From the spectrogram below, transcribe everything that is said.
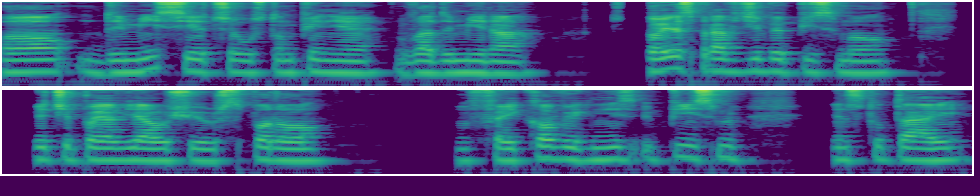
o dymisję czy ustąpienie Władimira. Czy to jest prawdziwe pismo? Wiecie, pojawiało się już sporo fejkowych pism, więc tutaj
